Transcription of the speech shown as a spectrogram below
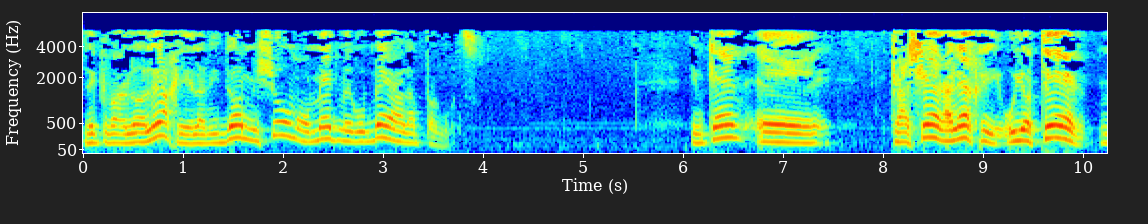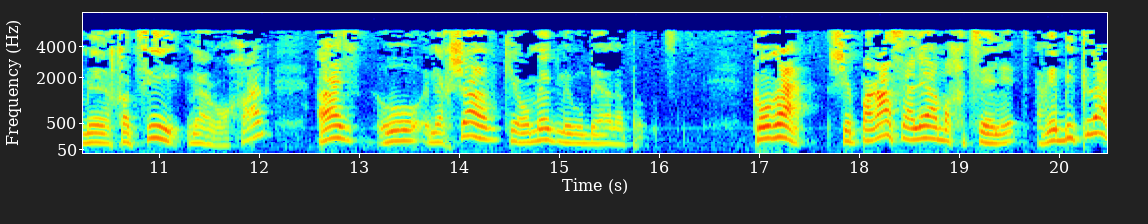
זה כבר לא לחי, אלא נידון משום עומד מרובה על הפרוץ. אם כן, אה, כאשר הלחי הוא יותר מחצי מהרוחב, אז הוא נחשב כעומד מרובה על הפרוץ. קורה שפרס עליה מחצלת, הרי ביטלה,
